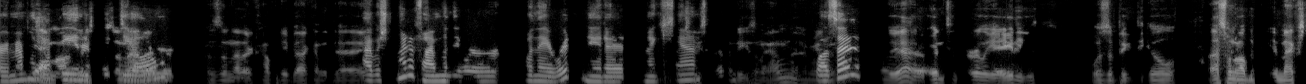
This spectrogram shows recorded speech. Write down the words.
I remember Yeah, that being a big deal. another, was another company back in the day. I was trying to find when they were when they originated, and I can't. 70s, man. I mean, Was it? Well, yeah, into the early 80s was a big deal. That's when all the BMX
